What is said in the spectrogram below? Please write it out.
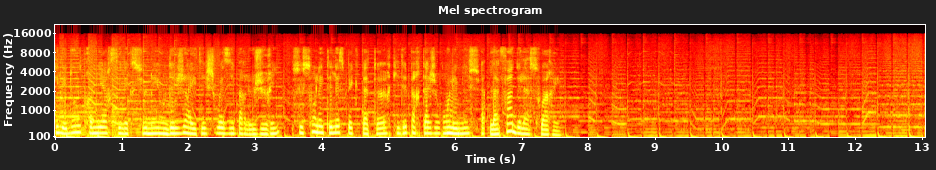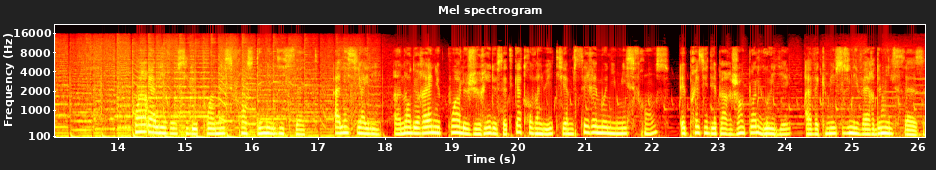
Si les 12 premières sélectionnées ont déjà été choisies par le jury, ce sont les téléspectateurs qui départageront les à la fin de la soirée. Point à lire aussi de point Miss France 2017. Alicia Eli, un an de règne. Point le jury de cette 88e cérémonie Miss France est présidé par Jean-Paul Goyer, avec Miss Univers 2016.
